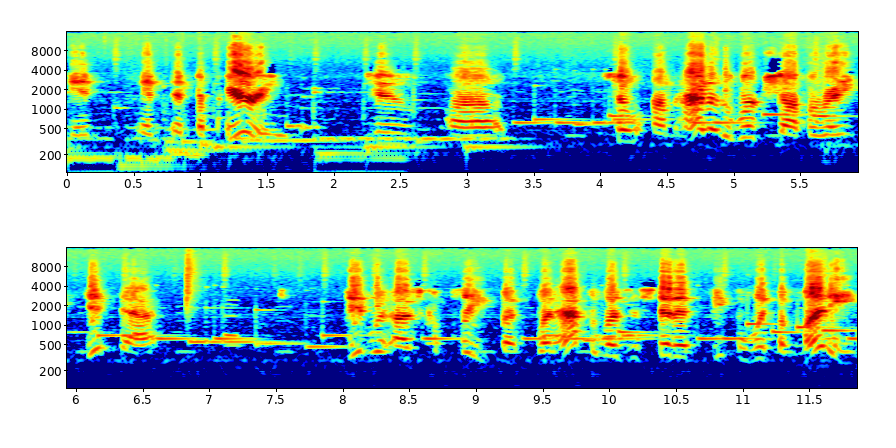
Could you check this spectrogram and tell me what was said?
in, in, in preparing to, uh, so I'm out of the workshop already, did that, did with us complete. But what happened was instead of people with the money,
